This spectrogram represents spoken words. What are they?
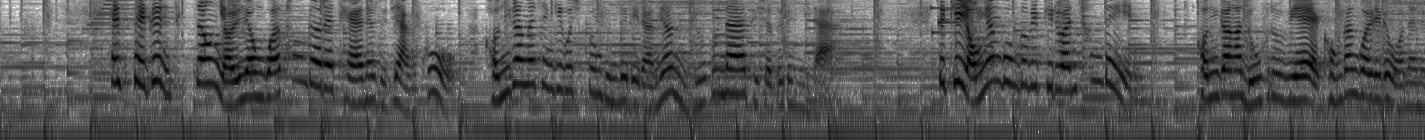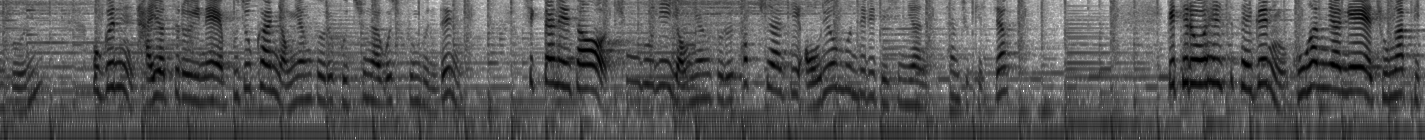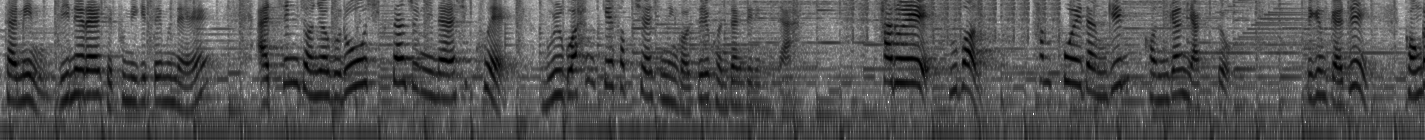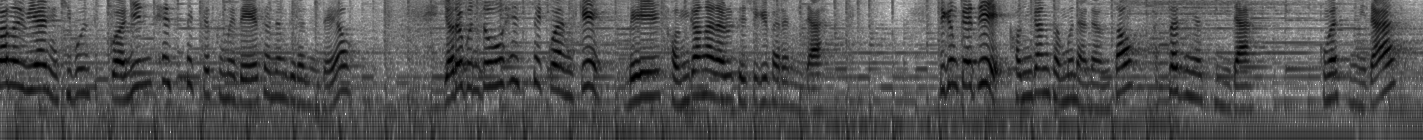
헬스팩은 특정 연령과 성별에 제한을 두지 않고 건강을 챙기고 싶은 분들이라면 누구나 드셔도 됩니다. 특히 영양 공급이 필요한 현대인, 건강한 노후를 위해 건강 관리를 원하는 분, 혹은 다이어트로 인해 부족한 영양소를 보충하고 싶은 분 등 식단에서 충분히 영양소를 섭취하기 어려운 분들이 드시면 참 좋겠죠? 끝으로 헬스팩은 고함량의 종합 비타민, 미네랄 제품이기 때문에 아침, 저녁으로 식사 중이나 식후에 물과 함께 섭취하시는 것을 권장드립니다. 하루에 두 번, 한 포에 담긴 건강 약속. 지금까지 건강을 위한 기본 습관인 헬스팩 제품에 대해 설명드렸는데요. 여러분도 헬스팩과 함께 매일 건강한 하루 되시길 바랍니다. 지금까지 건강 전문 아나운서 박사진이었습니다. 고맙습니다.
